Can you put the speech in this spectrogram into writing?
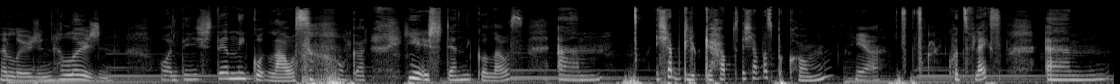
Hallöchen, Hallöchen. Und die ist der Nikolaus. Oh Gott, hier ist der Nikolaus. Ähm, ich habe Glück gehabt. Ich habe was bekommen. Hier, kurz Flex. Ähm,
